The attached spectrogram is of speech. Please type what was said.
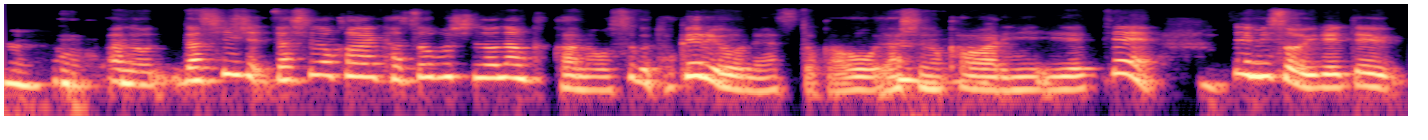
うん。うん、あの、だし、だしの代わりに鰹節のなんかあの、すぐ溶けるようなやつとかをだしの代わりに入れて、で、味噌を入れて、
